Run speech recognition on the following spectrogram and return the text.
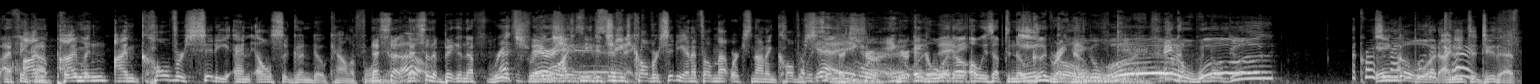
I think, uh, I'm, Poland? I'm, I'm Culver City and El Segundo, California. that's not, that's Oh. not a big enough reach. very- Well, I need to change Culver City. NFL Network's not in Culver City. Yeah, That's true. Inglewood. You're Inglewood Inglewood. always up to no good right now. Inglewood. Inglewood. Across the mountain, Inglewood. put a I need to do that.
